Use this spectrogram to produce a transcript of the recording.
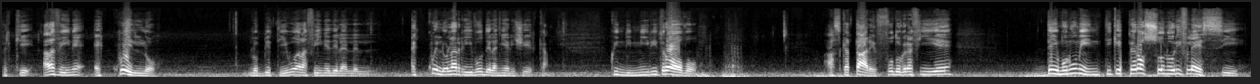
perché alla fine è quello l'obiettivo, alla fine della, è quello l'arrivo della mia ricerca. Quindi mi ritrovo a scattare fotografie dei monumenti che però sono riflessi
